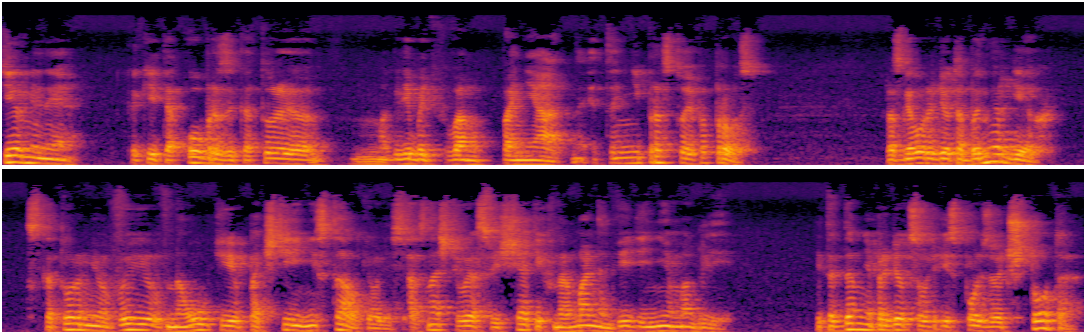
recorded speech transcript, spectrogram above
термины, какие-то образы, которые могли быть вам понятны. Это непростой вопрос. Разговор идет об энергиях, с которыми вы в науке почти не сталкивались, а значит вы освещать их в нормальном виде не могли. И тогда мне придется использовать что-то,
